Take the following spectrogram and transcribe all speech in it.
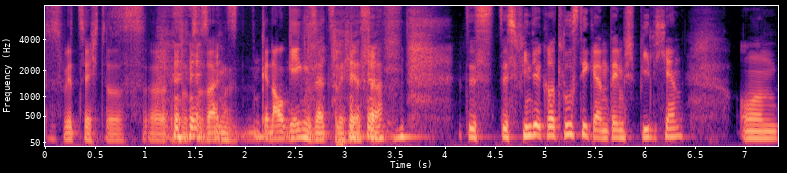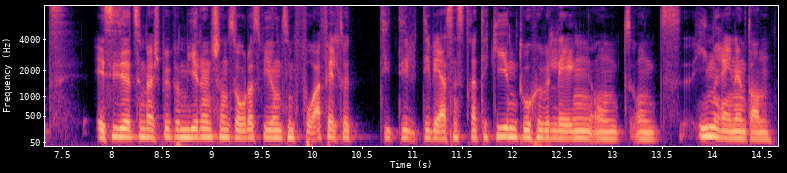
das ist witzig, dass es äh, sozusagen genau gegensätzlich ist. Ja. Das, das finde ich gerade lustig an dem Spielchen. Und es ist ja zum Beispiel bei mir dann schon so, dass wir uns im Vorfeld halt die, die diversen Strategien durchüberlegen und, und im Rennen dann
